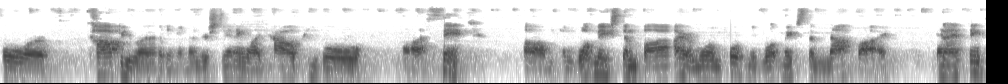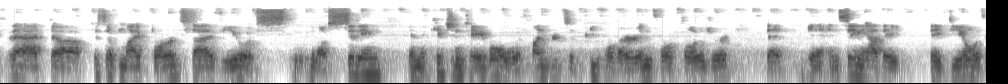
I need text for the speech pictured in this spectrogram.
for copywriting and understanding like how people uh, think um, and what makes them buy, or more importantly, what makes them not buy. And I think that uh, because of my bird's eye view of you know sitting in the kitchen table with hundreds of people that are in foreclosure, that and seeing how they they deal with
